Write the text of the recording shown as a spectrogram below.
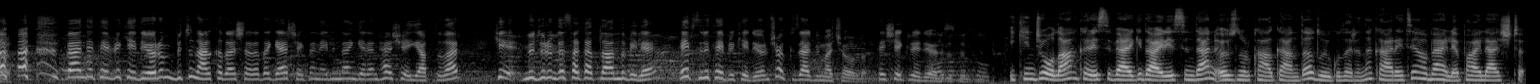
ben de tebrik ediyorum. Bütün arkadaşlara da gerçekten elinden gelen her şeyi yaptılar. Ki müdürüm de sakatlandı bile. Hepsini tebrik ediyorum. Çok güzel bir maç oldu. Teşekkür ediyoruz. İkinci olan Karesi Vergi Dairesi'nden Öznur Kalkan da duygularını KRT Haber'le paylaştı.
